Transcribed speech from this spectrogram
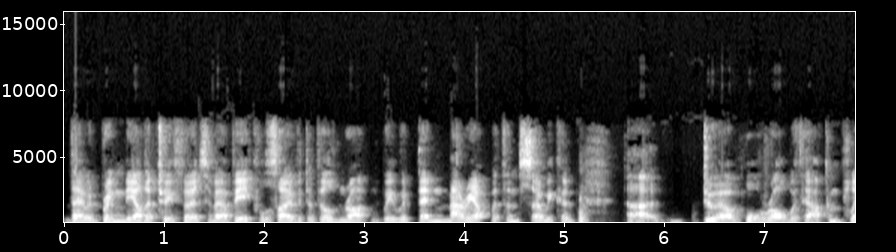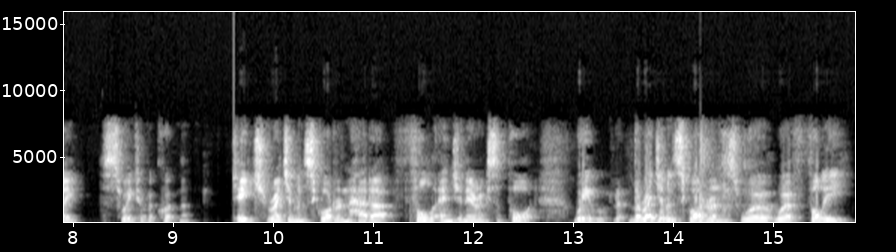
they would bring the other two thirds of our vehicles over to Wildenrath, and we would then marry up with them so we could uh, do our war role with our complete suite of equipment. Each regiment squadron had a full engineering support. We, the regiment squadrons were, were fully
